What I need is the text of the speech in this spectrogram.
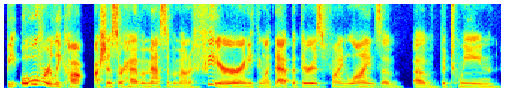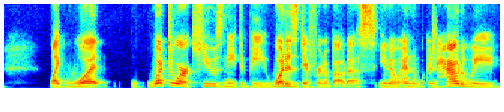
be overly cautious or have a massive amount of fear or anything like that, but there is fine lines of of between like what what do our cues need to be? What is different about us you know and and how do we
